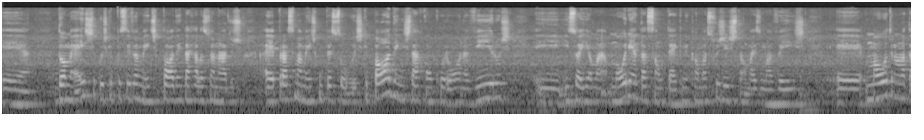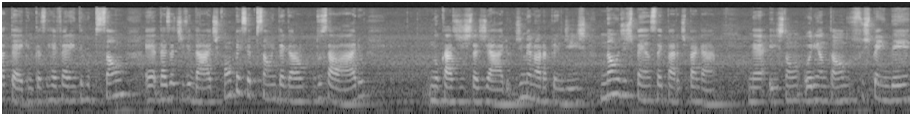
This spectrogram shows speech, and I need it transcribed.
é domésticos que possivelmente podem estar relacionados é, proximamente com pessoas que podem estar com o coronavírus. E isso aí é uma, uma orientação técnica, uma sugestão mais uma vez. É, uma outra nota técnica se refere à interrupção é, das atividades com percepção integral do salário, no caso de estagiário, de menor aprendiz, não dispensa e para de pagar. Né? Eles estão orientando suspender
